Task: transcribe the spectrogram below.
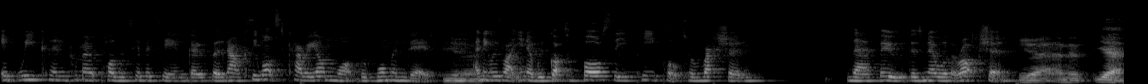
if we can promote positivity and go further down, because he wants to carry on what the woman did." Yeah. And he was like, you know, we've got to force these people to ration their food. There's no other option. Yeah, and then yeah,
